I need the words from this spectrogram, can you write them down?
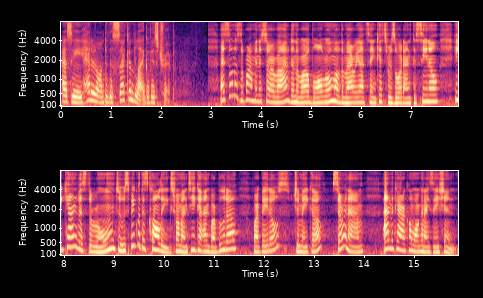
as he headed on to the second leg of his trip. As soon as the Prime Minister arrived in the Royal Ballroom of the Marriott St. Kitts Resort and Casino, he canvassed the room to speak with his colleagues from Antigua and Barbuda, Barbados, Jamaica, Suriname, and the CARICOM organization.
